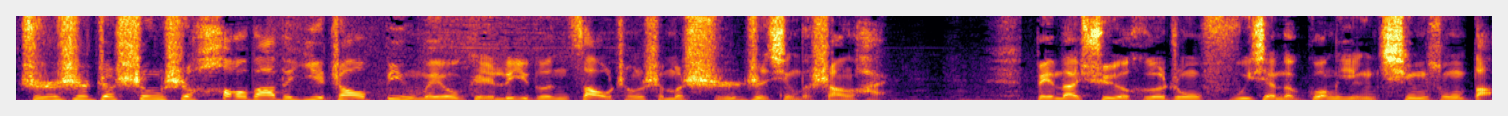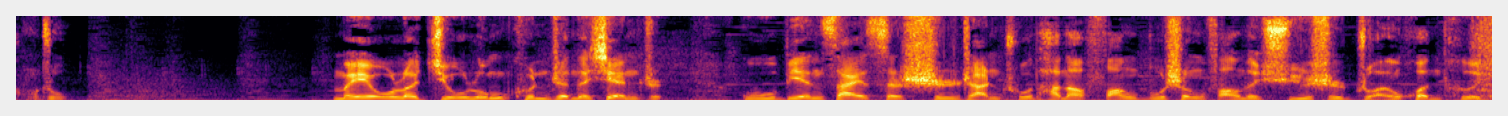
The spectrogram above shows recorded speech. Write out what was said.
只是这声势浩大的一招，并没有给利顿造成什么实质性的伤害。被那血河中浮现的光影轻松挡住。没有了九龙困阵的限制，古边再次施展出他那防不胜防的虚实转换特技，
